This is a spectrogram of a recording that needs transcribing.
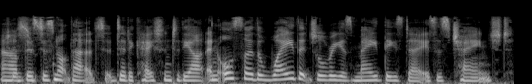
Um, Just- there's just not that dedication to the art, and also the way that jewelry is made these days has changed.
